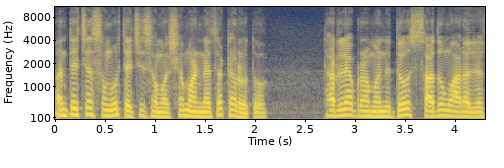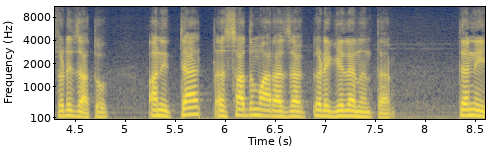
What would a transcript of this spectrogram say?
आणि त्याच्यासमोर त्याची समस्या मांडण्याचा ठरवतो. ठरल्याप्रमाणे तो साधू महाराजाकडे जातो. आणि त्या साधू महाराजाकडे गेल्यानंतर त्यांनी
